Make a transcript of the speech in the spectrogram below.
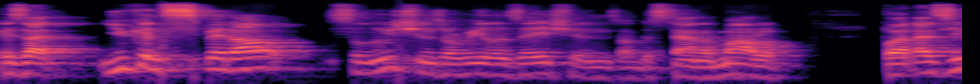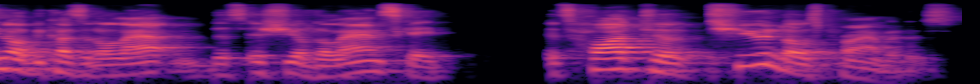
is that you can spit out solutions or realizations of the standard model. But as you know, because of the la- this issue of the landscape, it's hard to tune those parameters.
